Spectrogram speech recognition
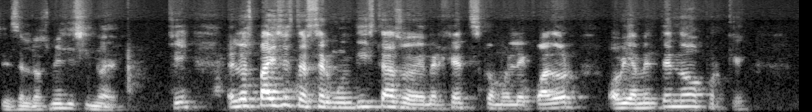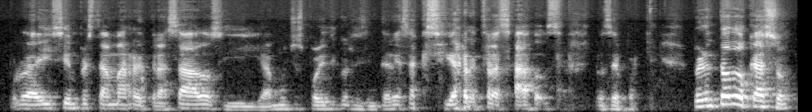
desde el 2019. En los países tercermundistas o emergentes como el Ecuador, obviamente no, porque por ahí siempre están más retrasados y a muchos políticos les interesa que sigan retrasados, no sé por qué. Pero en todo caso,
